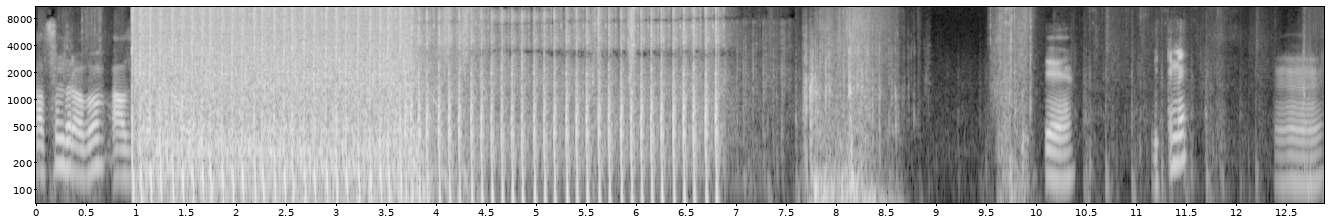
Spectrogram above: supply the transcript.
Alsın drop'u. Aldı. Bitti. Bitti mi? Hı.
